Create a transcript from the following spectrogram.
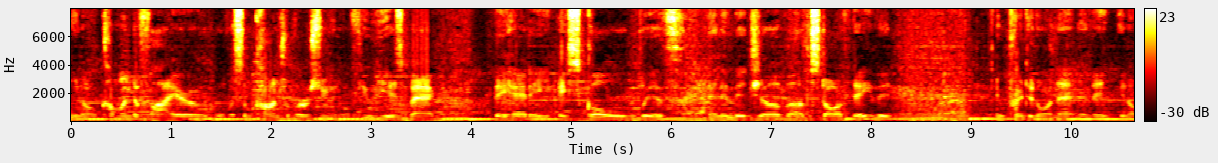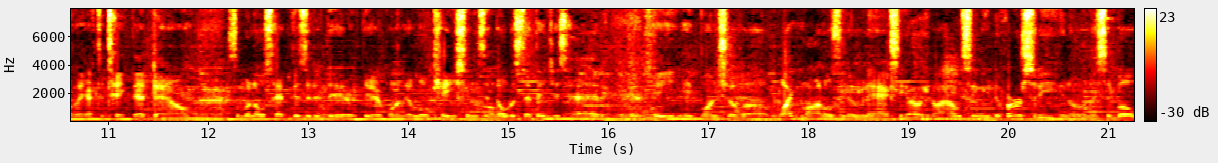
you know, come under fire over some controversy. You know, a few years back, they had a, a skull with an image of uh, the Star of David imprinted on that, and they, you know, they had to take that down. Someone else had visited their, their one of their locations and noticed that they just had a, a bunch of uh, white models in them, and they asked, you know, you know, I don't see any diversity, you know, and they said, well,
